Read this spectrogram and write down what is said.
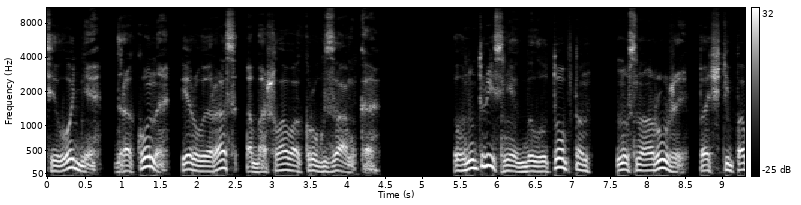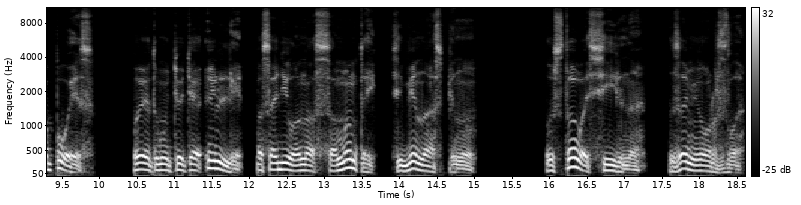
Сегодня дракона первый раз обошла вокруг замка. Внутри снег был утоптан, но снаружи почти по пояс. Поэтому тетя Элли посадила нас с Самантой себе на спину. Устала сильно, замерзла,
